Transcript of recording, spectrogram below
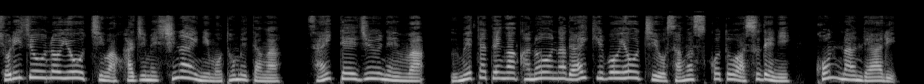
処理場の用地ははじめ市内に求めたが、最低10年は埋め立てが可能な大規模用地を探すことはすでに困難であり、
